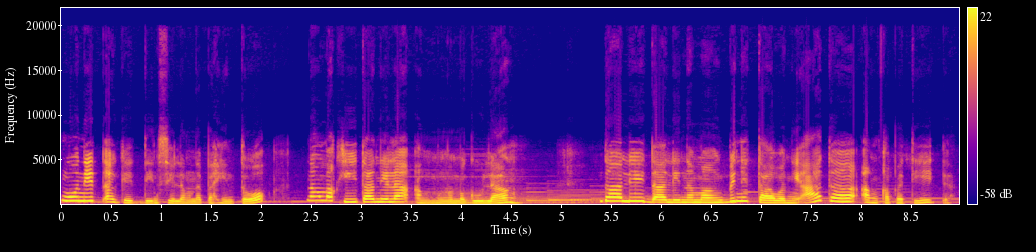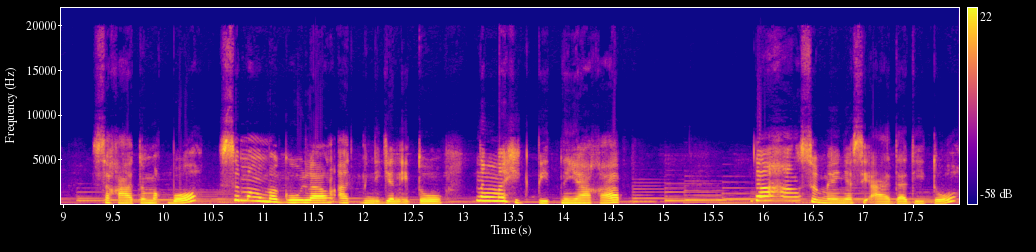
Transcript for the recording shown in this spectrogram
ngunit agad din silang napahinto nang makita nila ang mga magulang. Dali-dali namang binitawan ni Ada ang kapatid. Saka tumakbo sa mga magulang at binigyan ito ng mahigpit na yakap. Dahang sumenya si Ada dito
